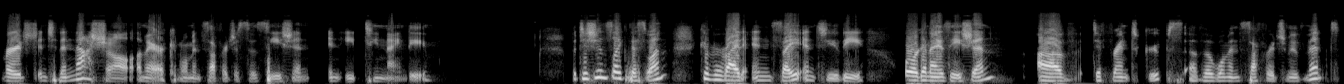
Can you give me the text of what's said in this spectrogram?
merged into the National American Women's Suffrage Association in 1890. Petitions like this one can provide insight into the organization of different groups of the women's suffrage movement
